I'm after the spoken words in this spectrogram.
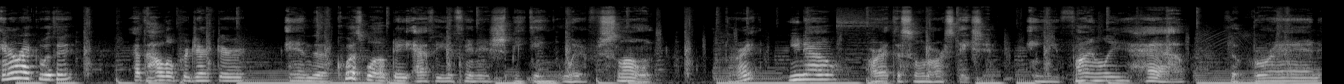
Interact with it at the hollow projector and the quest will update after you finish speaking with Sloane. Alright, you now are at the sonar station and you finally have the brand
